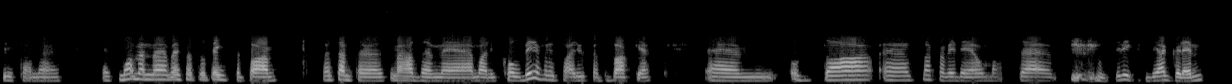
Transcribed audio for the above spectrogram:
skrittene er små. Men jeg satt og tenkte på en samtale som jeg hadde med Marit Kolby for et par uker tilbake. Um, og da uh, snakka vi det om at uh, det virker som vi har glemt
